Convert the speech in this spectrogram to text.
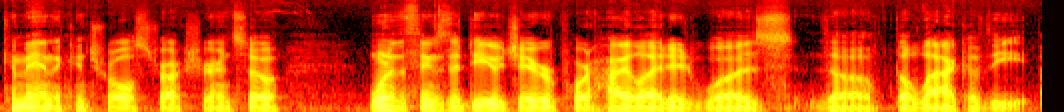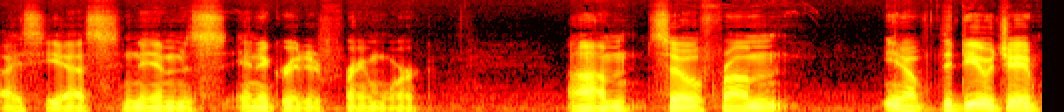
command and control structure, and so one of the things the DOJ report highlighted was the the lack of the ICS NIMS integrated framework. Um, so from you know, the DOJ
